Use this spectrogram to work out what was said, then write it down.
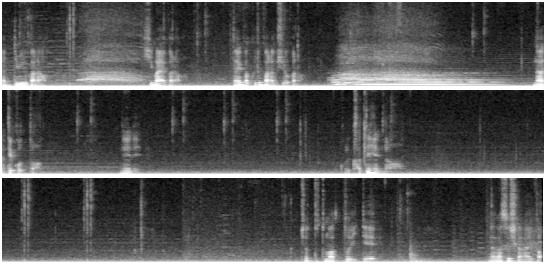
やってみるかな。暇やから。誰か来るかな後ろから。なんてこった。ねえねえ。これ勝てへんな。ちょっと止まっといて流すしかないか。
